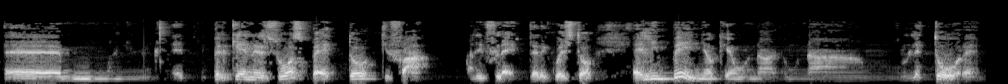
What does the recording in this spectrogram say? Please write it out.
Ehm, perché nel suo aspetto ti fa riflettere. Questo è l'impegno che una, una, un lettore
